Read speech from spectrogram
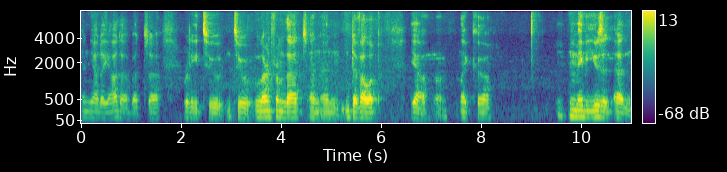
and yada yada but uh, really to to learn from that and and develop yeah uh, like uh, maybe use it uh,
